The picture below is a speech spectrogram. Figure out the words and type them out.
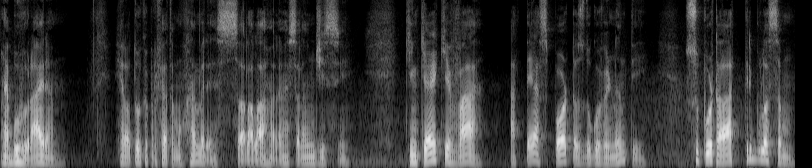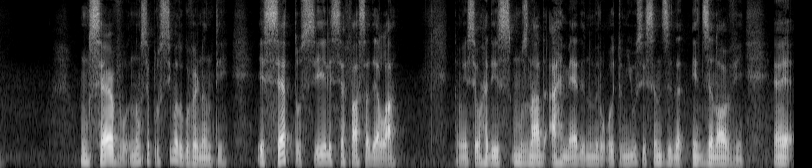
Abu Huraira relatou que o profeta Muhammad sallallahu alaihi wasallam disse: Quem quer que vá até as portas do governante suportará tribulação um servo não se aproxima do governante, exceto se ele se afasta de Allah. Então esse é um hadith Musnad Ahmed, número 8619. É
